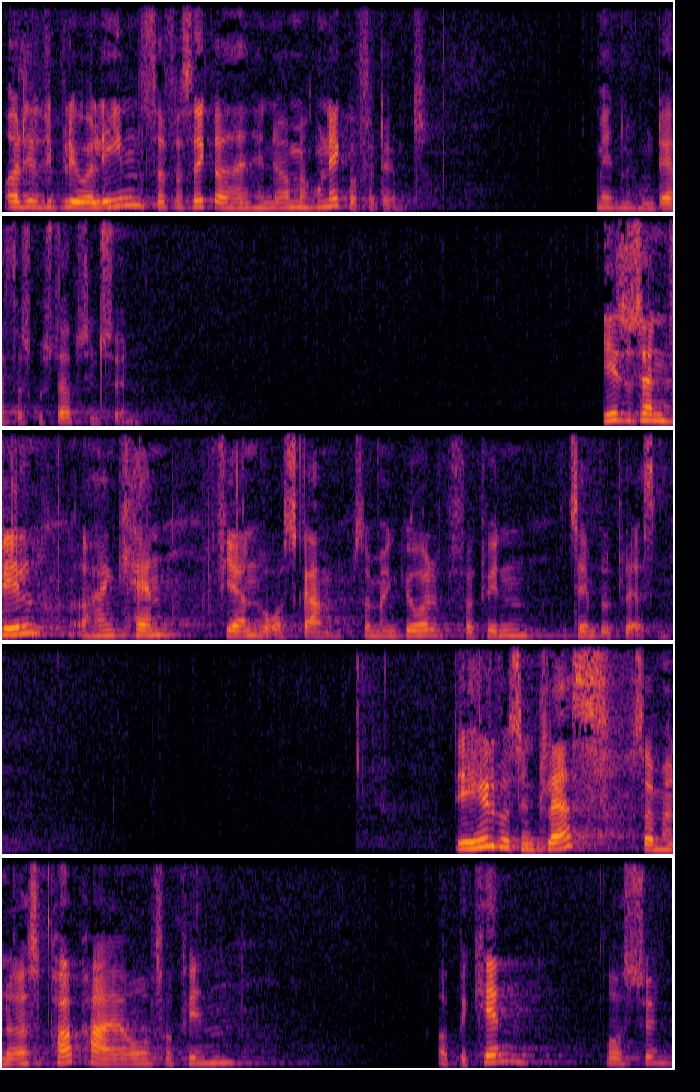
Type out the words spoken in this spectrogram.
Og da de blev alene, så forsikrede han hende om, at hun ikke var fordømt. Men hun derfor skulle stoppe sin synd. Jesus han vil, og han kan fjerne vores skam, som han gjorde det for kvinden på tempelpladsen. Det er helt på sin plads, som han også påpeger over for kvinden, at bekende vores synd.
